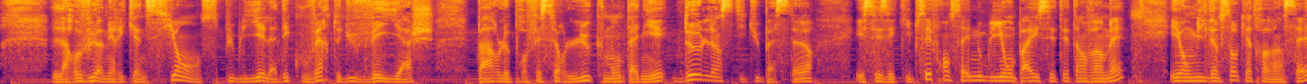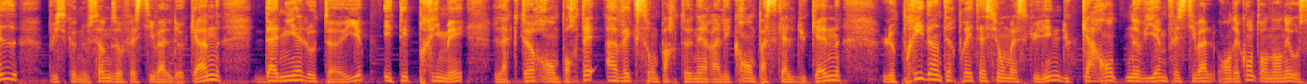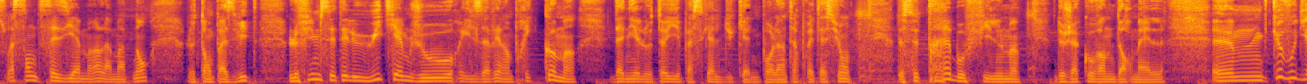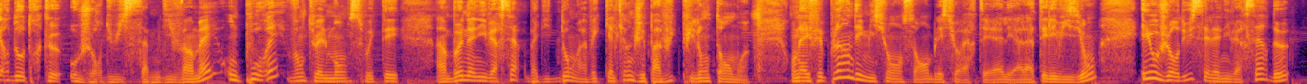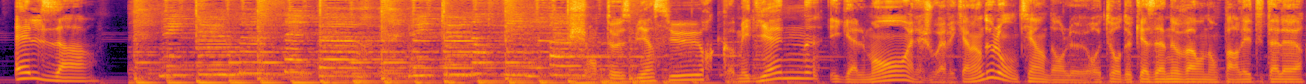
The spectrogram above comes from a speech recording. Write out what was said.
la revue américaine Science publiait la découverte du VIH par le professeur Luc Montagnier de l'Institut Pasteur et ses équipes. N'oublions pas, et c'était un 20 mai. Et en 1996, puisque nous sommes au Festival de Cannes, Daniel Auteuil était primé. L'acteur remportait avec son partenaire à l'écran, Pascal Duquesne, le prix d'interprétation masculine du 49e festival. Vous vous rendez compte, on en est au 76e hein, là maintenant. Le temps passe vite. Le film, c'était le huitième jour et ils avaient un prix commun, Daniel Auteuil et Pascal Duquesne, pour l'interprétation de ce très beau film de Jaco Van Dormel. Euh, que vous dire d'autre? Que aujourd'hui, samedi 20 mai, on pourrait éventuellement souhaiter un bon anniversaire. Bah dites donc, avec quelqu'un que j'ai pas vu depuis longtemps, moi. On avait fait plein d'émissions ensemble et sur RTL et à la télévision. Et aujourd'hui, c'est l'anniversaire de Elsa. Chanteuse bien sûr, comédienne également. Elle a joué avec Alain Delon, tiens, dans le retour de Casanova, on en parlait tout à l'heure.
